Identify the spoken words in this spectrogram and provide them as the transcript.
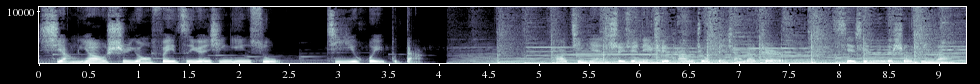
想要适用非自愿性因素，机会不大。好，今天碎碎念学堂就分享到这儿。谢谢您的收听啦。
